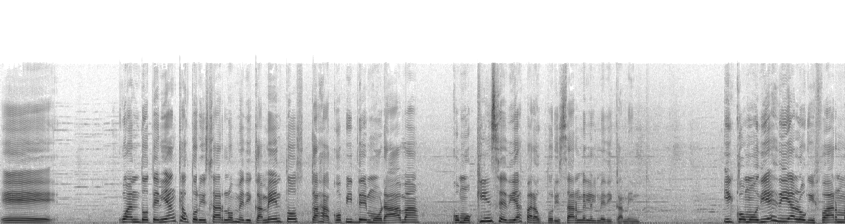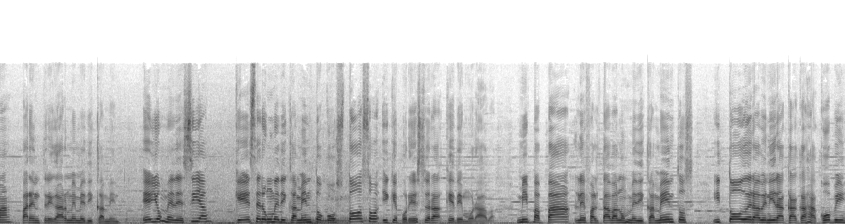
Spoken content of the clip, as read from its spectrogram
Eh, cuando tenían que autorizar los medicamentos, Cajacopi demoraba como 15 días para autorizarme el medicamento. Y como 10 días Logifarma para entregarme medicamentos. Ellos me decían que ese era un medicamento costoso y que por eso era que demoraba. Mi papá le faltaban los medicamentos y todo era venir acá a Cajacopi eh,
